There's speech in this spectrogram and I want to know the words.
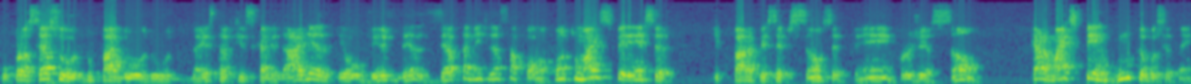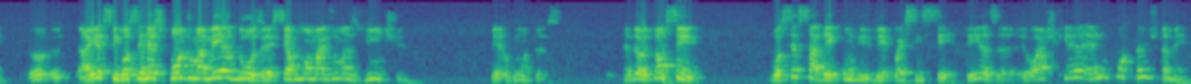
O processo do, do, do, da extrafisicalidade eu vejo exatamente dessa forma. Quanto mais experiência de para-percepção você tem, projeção, cara, mais pergunta você tem. Aí assim, você responde uma meia dúzia, aí você arruma mais umas 20 perguntas. Entendeu? Então, assim, você saber conviver com essa incerteza, eu acho que é, é, importante também.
